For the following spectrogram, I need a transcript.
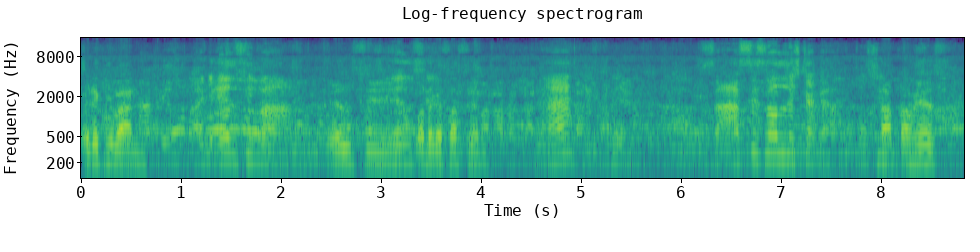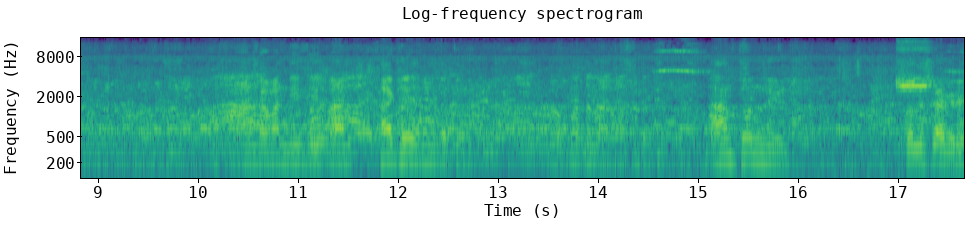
এটা কি পান? এলসি পান। এলসি। কত করে চাচ্ছেন? হ্যাঁ? আশি চল্লিশ টাকা। দাম হয়েছে পানটা আমার নিজের পান থাকে কত? কত দাম আছে? দাম চল্লিশ। চল্লিশ টাকা করে।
